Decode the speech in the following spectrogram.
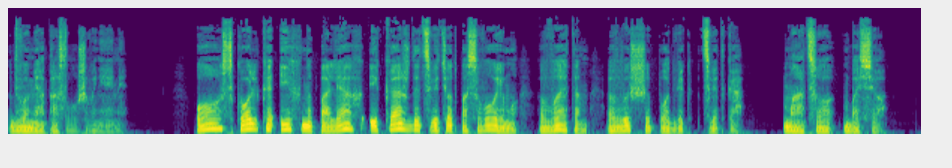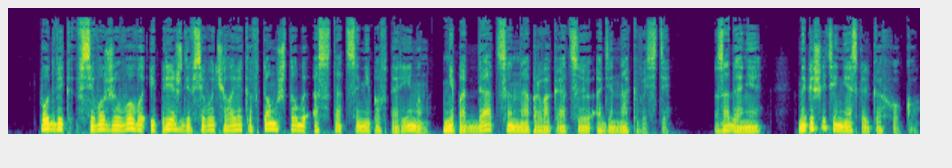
двумя прослушиваниями. О, сколько их на полях, и каждый цветет по-своему. В этом высший подвиг цветка. Мацо Басё. Подвиг всего живого и прежде всего человека в том, чтобы остаться неповторимым, не поддаться на провокацию одинаковости. Задание. Напишите несколько хоку.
